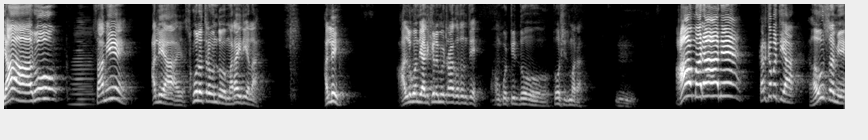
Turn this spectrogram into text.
ಯಾರು? ಸ್ವಾಮಿ ಅಲ್ಲಿ ಆ ಸ್ಕೂಲ್ ಹತ್ರ ಒಂದು ಮರ ಇದೆಯಲ್ಲ? ಅಲ್ಲಿ ಅಲ್ಲಿಗೊಂದು ಎರಡು ಕಿಲೋಮೀಟ್ರ್ ಆಗೋದಂತೆ. ಅವ್ನು ಕೊಟ್ಟಿದ್ದು ತೋರಿಸಿದ ಮರ. ಆ ಮರನೇ ಕರ್ಕೊಬತ್ತೀಯ ಹೌ ಸ್ವಾಮಿ.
